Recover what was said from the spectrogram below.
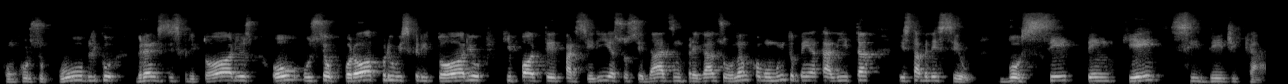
concurso público, grandes escritórios ou o seu próprio escritório que pode ter parcerias, sociedades, empregados ou não, como muito bem a Talita estabeleceu. Você tem que se dedicar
